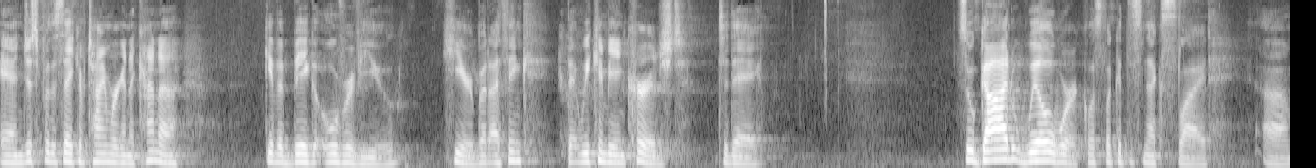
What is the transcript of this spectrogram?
And just for the sake of time, we're going to kind of give a big overview here, but I think that we can be encouraged today. So God will work. Let's look at this next slide. Um,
